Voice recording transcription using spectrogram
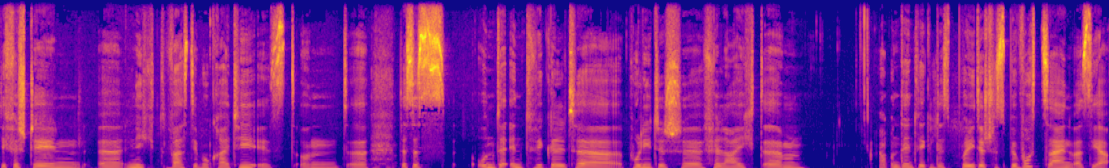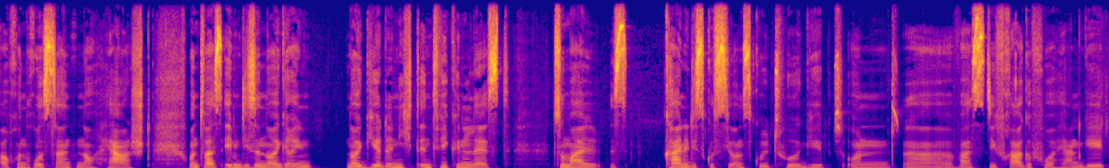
Die verstehen äh, nicht, was Demokratie ist. Und äh, das ist unterentwickelte politische vielleicht. Ähm, und entwickeltes politisches Bewusstsein, was ja auch in Russland noch herrscht und was eben diese Neugierde nicht entwickeln lässt. Zumal es keine Diskussionskultur gibt. Und äh, was die Frage vorher angeht,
